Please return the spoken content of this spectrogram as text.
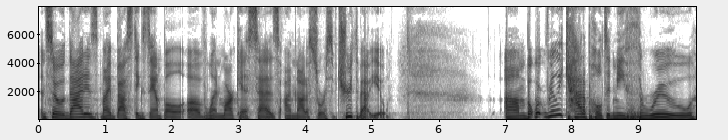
And so that is my best example of when Marcus says, I'm not a source of truth about you. Um, but what really catapulted me through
